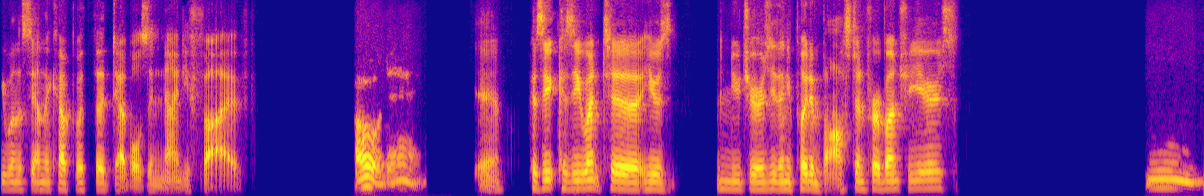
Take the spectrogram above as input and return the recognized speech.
He won the Stanley Cup with the Devils in '95. Oh, dang. Yeah, because he because he went to he was New Jersey, then he played in Boston for a bunch of years. Mm,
